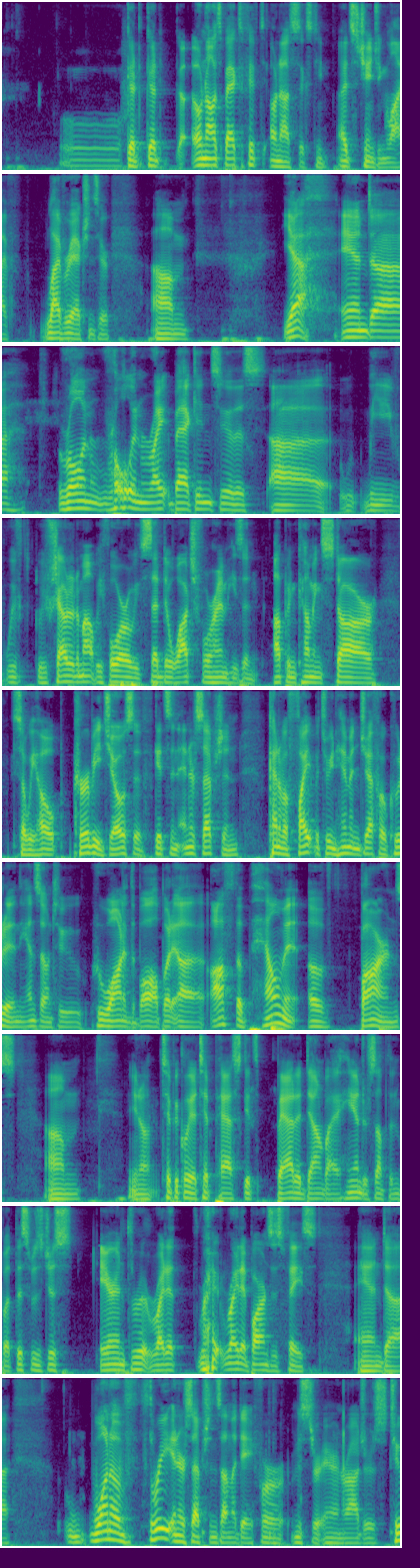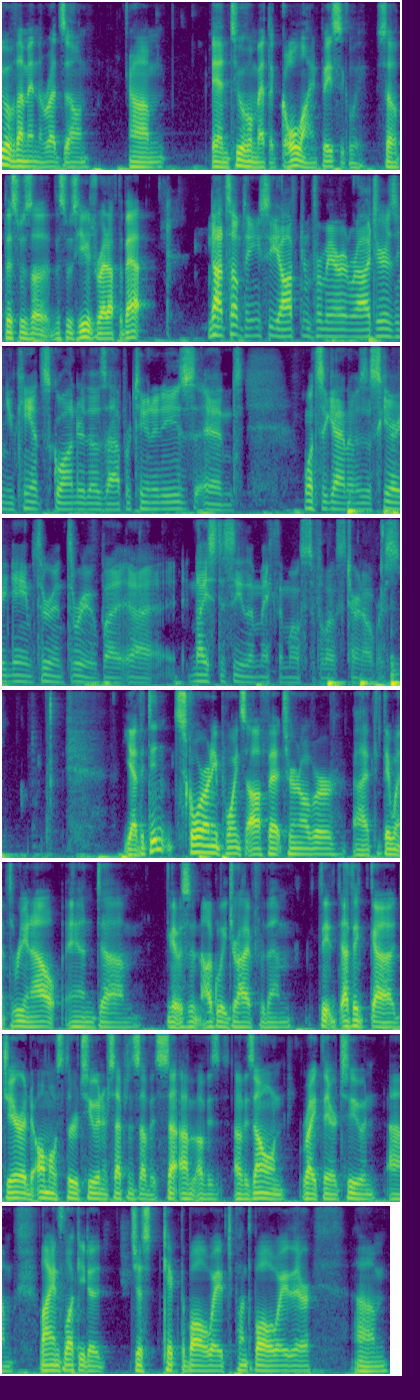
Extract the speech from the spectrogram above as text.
Ooh. Good, good. Oh, now it's back to 15. Oh, now it's 16. It's changing live. Live reactions here. Um, yeah, and uh, rolling, rolling right back into this. Uh, we we've we've shouted him out before. We've said to watch for him. He's an up and coming star. So we hope Kerby Joseph gets an interception. Kind of a fight between him and Jeff Okudah in the end zone to who wanted the ball, but uh, off the helmet of Barnes. Um, you know, typically a tip pass gets batted down by a hand or something, but this was just Aaron threw it right at right right at Barnes's face, and uh, one of three interceptions on the day for Mr. Aaron Rodgers. Two of them in the red zone, um, and two of them at the goal line, basically. So this was a this was huge right off the bat. Not something you see often from Aaron Rodgers, and you can't squander those opportunities. And once again, it was a scary game through and through, but uh, nice to see them make the most of those turnovers. Yeah, they didn't score any points off that turnover. I think they went three and out, and um, it was an ugly drive for them. I think uh, Jared almost threw two interceptions of his of his of his own right there too, and um, Lions lucky to just kick the ball away, to punt the ball away there. Um,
